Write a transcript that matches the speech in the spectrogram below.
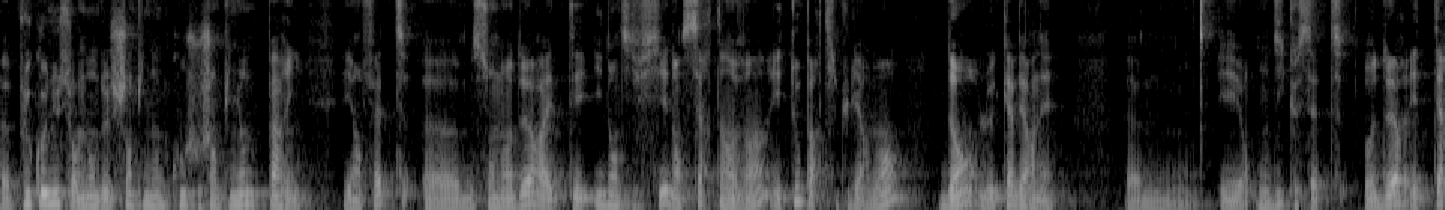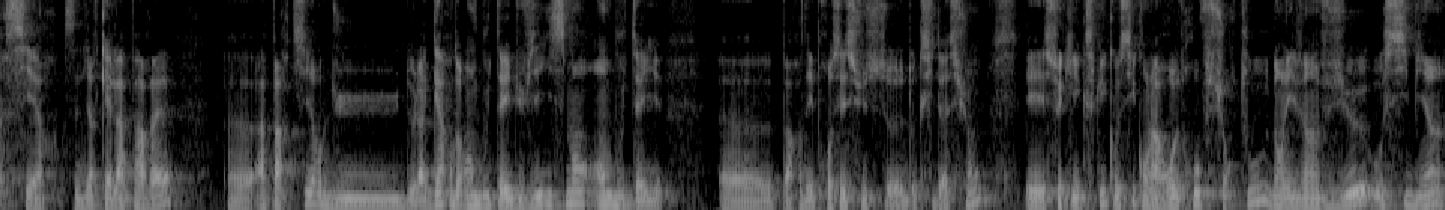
Euh, plus connu sur le nom de champignon de couche ou champignon de Paris. Et en fait, euh, son odeur a été identifiée dans certains vins et tout particulièrement dans le Cabernet. Euh, et on dit que cette odeur est tertiaire, c'est-à-dire qu'elle apparaît à partir du, de la garde en bouteille, du vieillissement en bouteille. par des processus d'oxydation, et ce qui explique aussi qu'on la retrouve surtout dans les vins vieux, aussi bien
